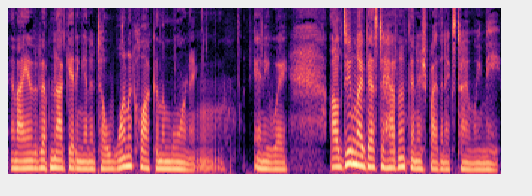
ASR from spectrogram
and I ended up not getting in until 1 o'clock in the morning. Anyway, I'll do my best to have them finished by the next time we meet.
